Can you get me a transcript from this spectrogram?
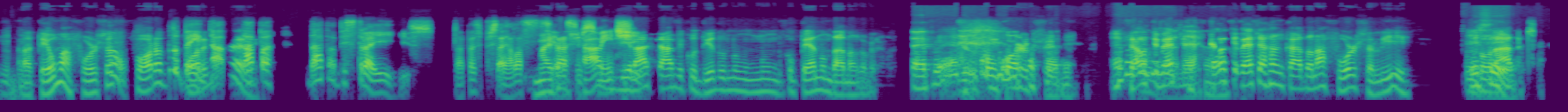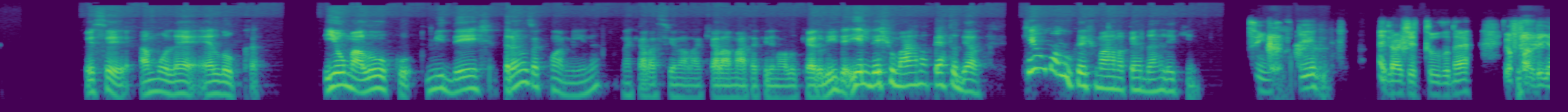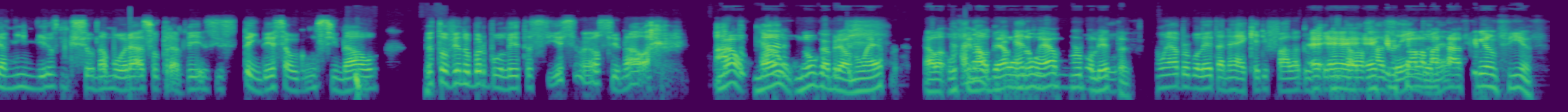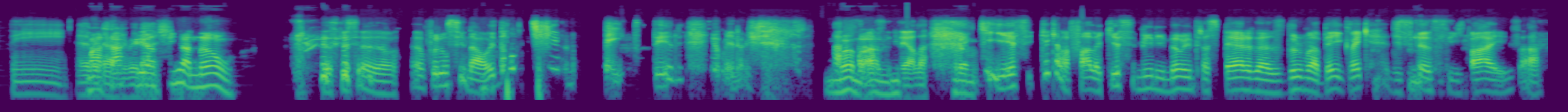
Uhum. Ela tem uma força Não, fora, Tudo bem, fora dá, dá, pra, dá pra abstrair isso. Dá pra. Ela, Mas ela a chave, simplesmente. virar a chave com o dedo não, não- com o pé não dá, não, Gabriel. É, pra- é, Eu concordo com você. cara. É Se ela tivesse, né? se ela tivesse arrancado na força ali, PC, dourada, PC, a mulher é louca. E o maluco me deixa, transa com a mina, naquela cena lá que ela mata aquele maluco que era o líder, e ele deixa uma arma perto dela. Quem é o maluco que deixa uma arma perto da Arlequina? Sim. E melhor de tudo, né? Eu falei a mim mesmo que se eu namorasse outra vez estendesse algum sinal. Eu tô vendo borboleta. Se esse não é o sinal. Não, mata o cara. não, não, Gabriel, não é. Ela, o Ah, sinal não, dela é não é a do- borboleta. Não é a borboleta, né? É que ele fala do É, que ele é, tava é que fazendo. ele fala né? matar as criancinhas. Sim, é matar verdade, é as verdade. criancinhas, não. Eu esqueci, não. É por um sinal. E dá um tiro no peito dele. E o melhor. A Mano, frase ali, dela. pra- Que esse. O que, que ela fala? Que esse meninão entre as pernas durma bem. Como é que é? Descanse em paz. Ah,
